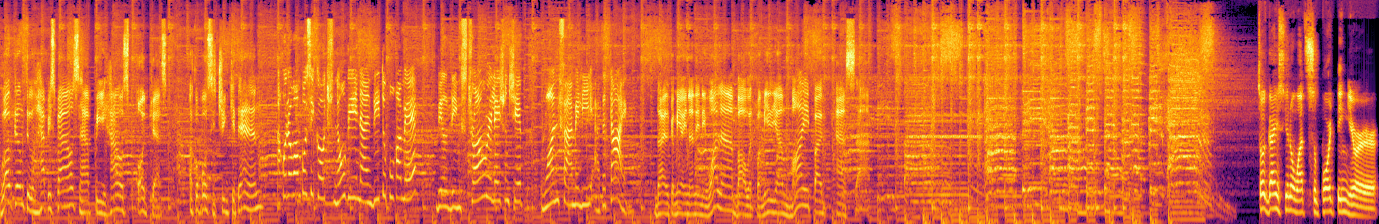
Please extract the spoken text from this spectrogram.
Welcome to Happy Spouse, Happy House Podcast. Ako po si Chinky Tan. Ako naman po si Coach Novi. Nandito po kami, building strong relationship, one family at a time. Dahil kami ay naniniwala, bawat pamilya may pag-asa. So guys, you know what? Supporting your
